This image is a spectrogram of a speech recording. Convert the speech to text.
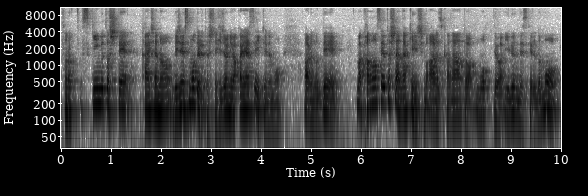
そのスキームとして会社のビジネスモデルとして非常に分かりやすいっていうのもあるので、まあ、可能性としてはなきにしもあらずかなとは思ってはいるんですけれども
